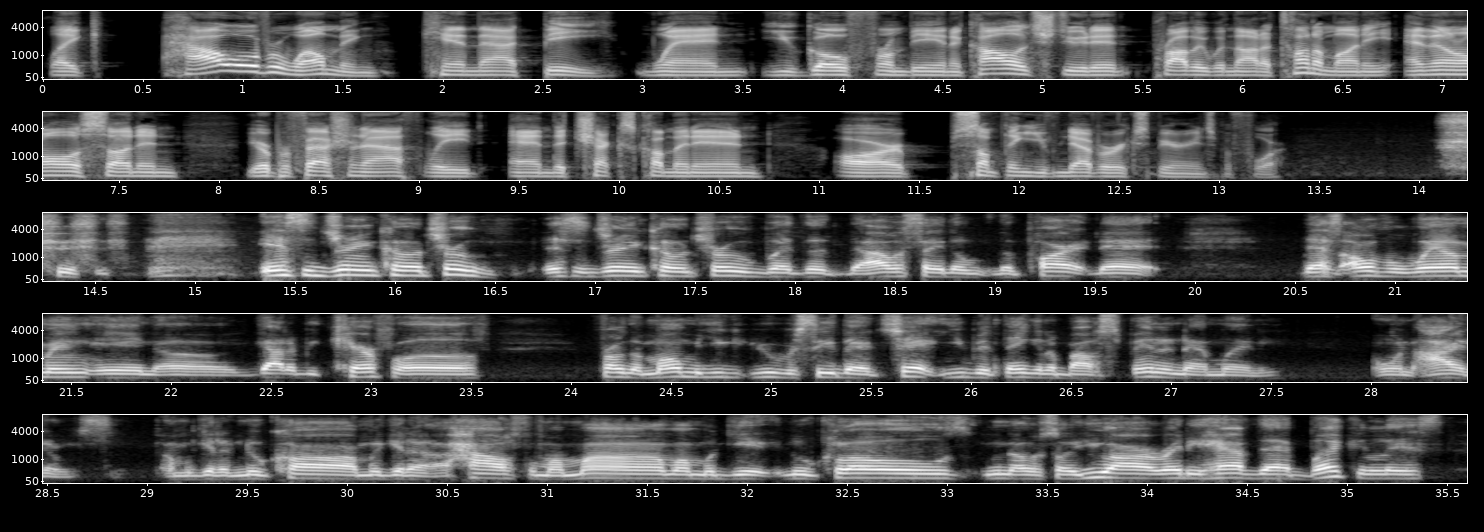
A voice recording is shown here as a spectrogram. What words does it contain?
like how overwhelming can that be when you go from being a college student, probably with not a ton of money, and then all of a sudden you're a professional athlete and the checks coming in are something you've never experienced before? it's a dream come true. It's a dream come true, but the, I would say the the part that that's overwhelming and uh, got to be careful of from the moment you, you receive that check, you've been thinking about spending that money on items. I'm gonna get a new car. I'm gonna get a house for my mom. I'm gonna get new clothes. You know, so you already have that bucket list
